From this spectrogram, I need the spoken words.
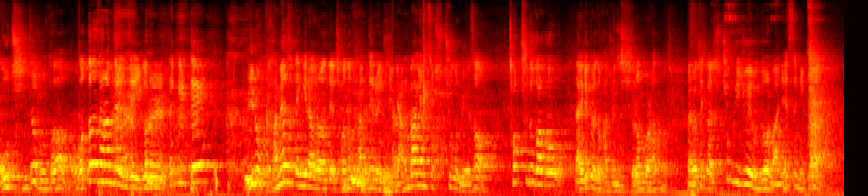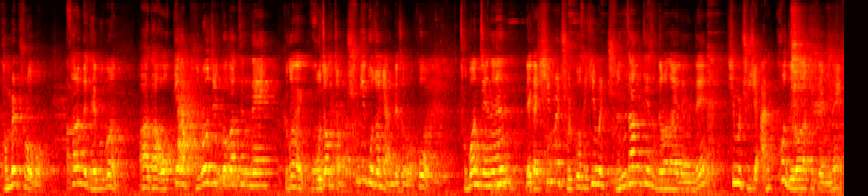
오 진짜 좋다. 어떤 사람들은 이제 이거를 당길 때 위로 가면서 당기라 그러는데 저는 반대로 이제 양방향성 수축을 위해서 척추도 가고 날개뼈도 가주는 그런 걸 하는 거죠. 그러니까 여태까지 수축 위주의 운동을 많이 했으니까 덤벨 풀어버 사람들 대부분 아 나 어깨가 부러질 것 같은데. 그거는 고정점 축이 고정이 안 돼서 그렇고. 두 번째는 내가 힘을 줄 곳에 힘을 준 상태에서 늘어나야 되는데 힘을 주지 않고 늘어났기 때문에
